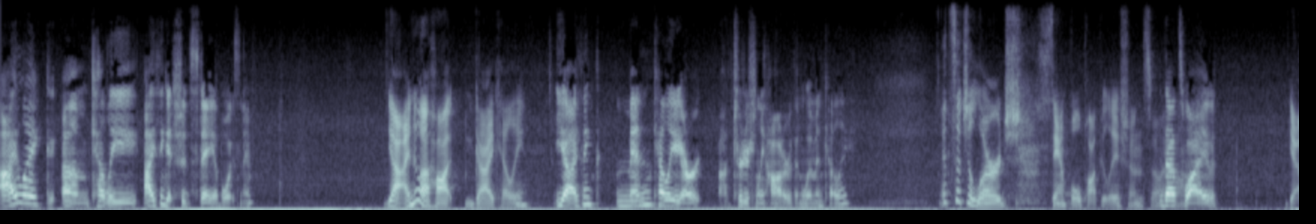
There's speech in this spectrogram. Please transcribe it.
I like um, Kelly. I think it should stay a boy's name. Yeah, I know a hot guy, Kelly. Yeah, I think men Kelly are traditionally hotter than women Kelly. It's such a large sample population, so I That's why it, Yeah,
